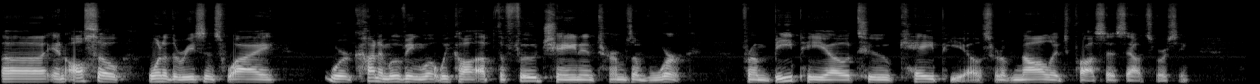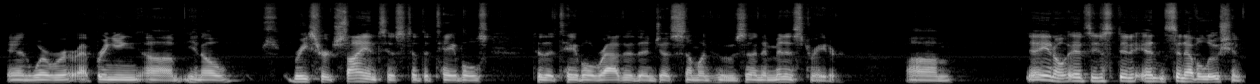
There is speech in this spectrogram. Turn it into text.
uh, and also one of the reasons why we're kind of moving what we call up the food chain in terms of work from BPO to KPO, sort of knowledge process outsourcing, and where we're at bringing um, you know research scientists to the tables to the table rather than just someone who's an administrator. Um, you know, it's just an, it's an evolution,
